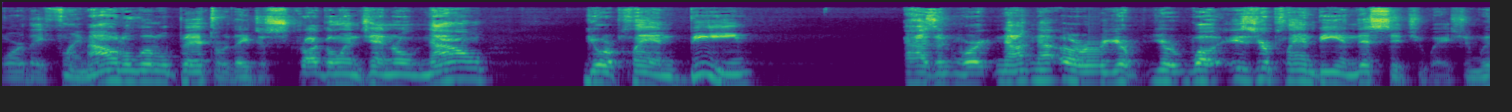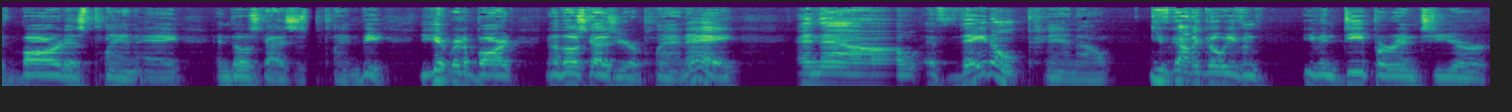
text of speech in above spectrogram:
or they flame out a little bit, or they just struggle in general, now your plan B hasn't worked. Not now, or your your well is your plan B in this situation with Bard as plan A and those guys as plan B. You get rid of Bard. Now those guys are your plan A, and now if they don't pan out, you've got to go even even deeper into your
